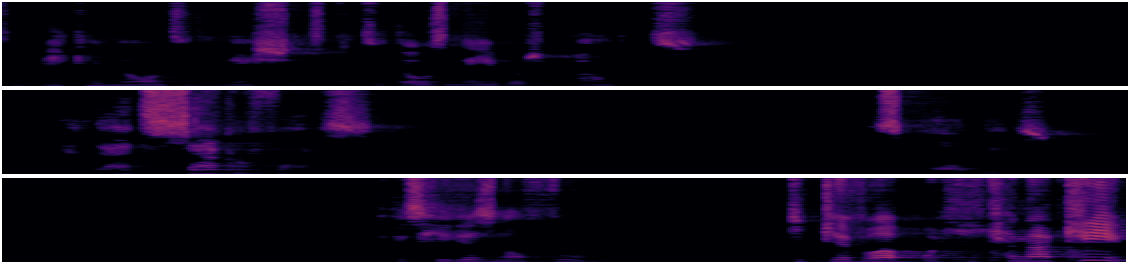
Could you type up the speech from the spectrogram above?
to make Him known to the nations and to those neighbors around us. That sacrifice is always worth it. Because He is no fool to give up what he cannot keep,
